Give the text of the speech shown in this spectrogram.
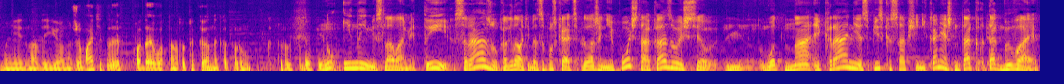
Мне надо ее нажимать, и тогда я попадаю вот на тот экран, на котором который у тебя первый. Ну, иными словами, ты сразу, когда у тебя запускается приложение почта, оказываешься вот на экране списка сообщений. Конечно, так, так бывает.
